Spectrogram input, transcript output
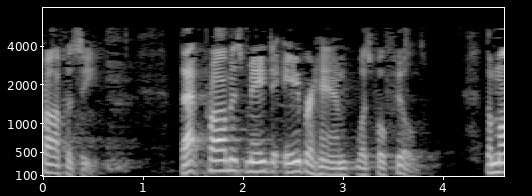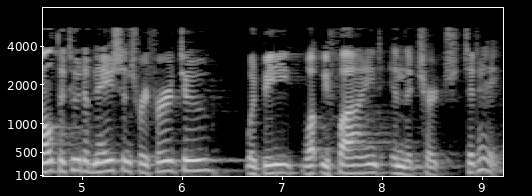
prophecy. That promise made to Abraham was fulfilled. The multitude of nations referred to would be what we find in the church today.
